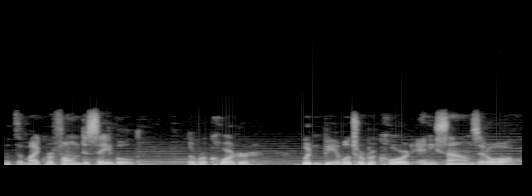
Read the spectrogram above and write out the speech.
With the microphone disabled, the recorder wouldn't be able to record any sounds at all.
